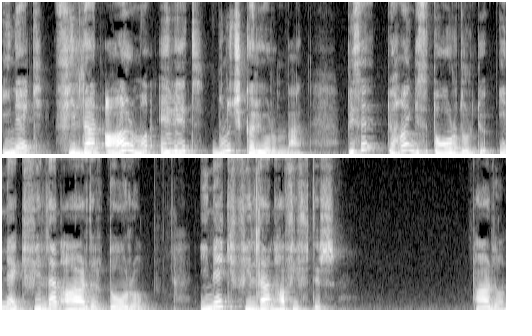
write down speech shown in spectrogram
inek filden ağır mı? Evet. Bunu çıkarıyorum ben. Bize hangisi doğrudur diyor. İnek filden ağırdır. Doğru. İnek filden hafiftir. Pardon,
